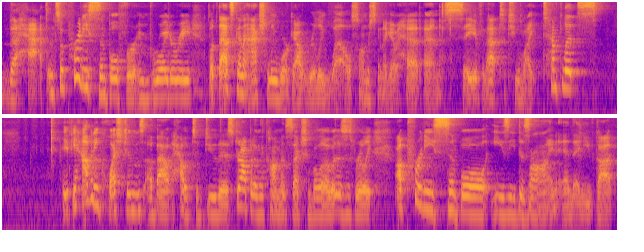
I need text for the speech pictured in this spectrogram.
the hat. And so pretty simple for embroidery, but that's going to actually work out really well. So I'm just going to go ahead and save that to my templates. If you have any questions about how to do this, drop it in the comments section below. But this is really a pretty simple, easy design. And then you've got,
